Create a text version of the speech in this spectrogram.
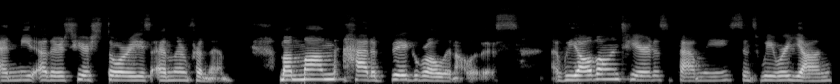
and meet others, hear stories, and learn from them. My mom had a big role in all of this. We all volunteered as a family since we were young.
